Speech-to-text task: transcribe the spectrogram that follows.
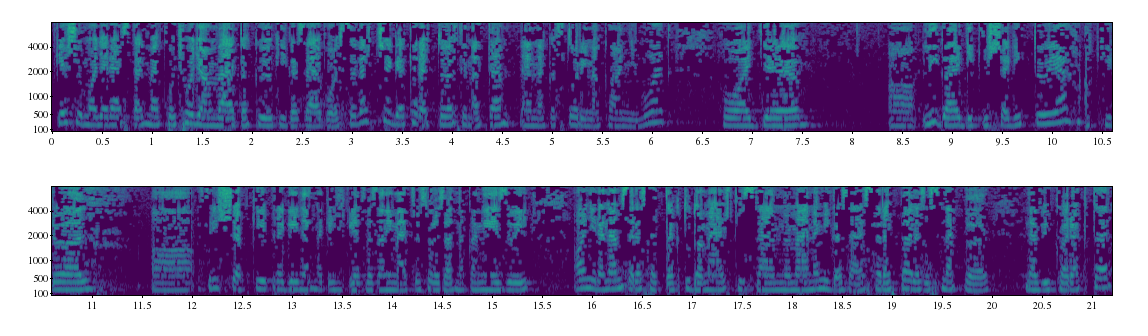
Később magyarázták meg, hogy hogyan váltak ők igazából szövetségek. Ered története ennek a sztorinak annyi volt, hogy a liga egyik kis segítője, akiről a frissebb képregényeknek, illetve az animációs sorozatnak a nézői annyira nem szerezhettek tudomást, hiszen már nem igazán szerepel, ez a Snapper nevű karakter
